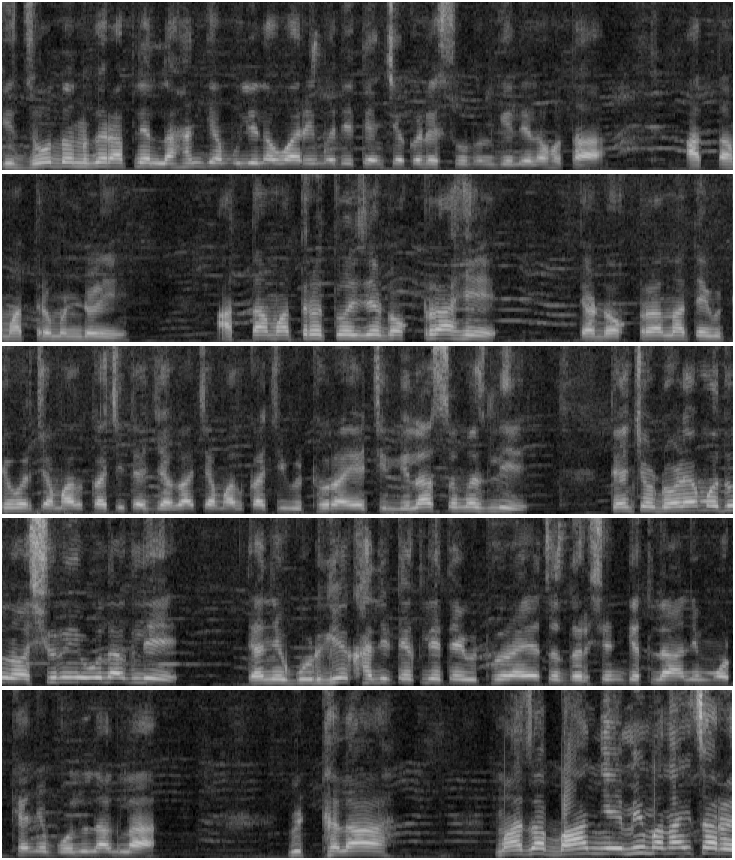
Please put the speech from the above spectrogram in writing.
की जो धनगर आपल्या लहानग्या मुलीला वारीमध्ये त्यांच्याकडे सोडून गेलेला होता आत्ता मात्र मंडळी आत्ता मात्र तो जे डॉक्टर आहे त्या डॉक्टरांना त्या विठेवरच्या मालकाची त्या जगाच्या मालकाची विठुरायाची लीला समजली. त्यांच्या डोळ्यामधून अश्रू येऊ लागले. त्याने गुडघे खाली टेकले त्या विठुरायाचं दर्शन घेतलं आणि मोठ्याने बोलू लागला विठ्ठला माझा बा नेहमी म्हणायचा र.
